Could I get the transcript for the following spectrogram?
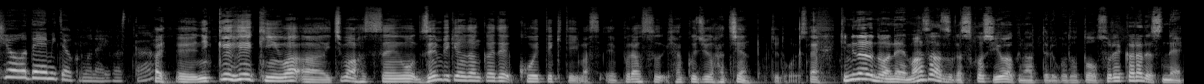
標で見ておくものありますか？はい。えー日経平均は、あ1万8000円を全引けの段階で超えてきています。えープラス118円というところですね。気になるのはね、マザーズが少し弱くなっていることと、それからですね、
